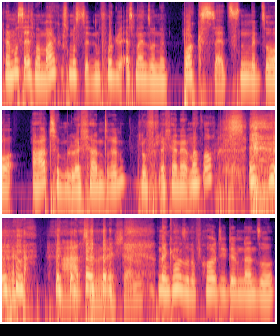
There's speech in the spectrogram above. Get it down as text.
Dann musste erstmal, Markus musste den Vogel erstmal in so eine Box setzen mit so Atemlöchern drin. Luftlöcher nennt man es auch. Atemlöchern. Und dann kam so eine Frau, die dem dann so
